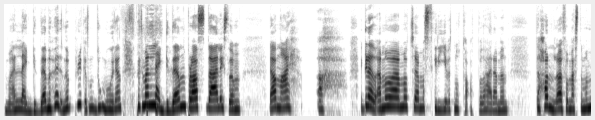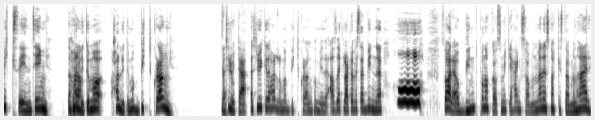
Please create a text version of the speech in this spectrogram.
må jeg legge det Nå hører nå bruker jeg sånne dumme ord igjen. Plutselig må jeg legge det en plass der liksom Ja, nei. Ah, jeg gleder jeg må, jeg må, tror jeg må skrive et notat på det her, men det handler hvert mest om å mikse inn ting. Det handler Ja. ikke om å, handler ikke om å bytte klang. Tror ikke jeg. jeg tror ikke det handler om å bytte klang for mye. Altså, det er klart at Hvis jeg begynner Åh! så har jeg jo begynt på noe som ikke henger sammen med den snakkestemmen her.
